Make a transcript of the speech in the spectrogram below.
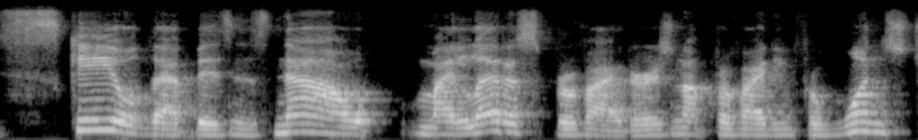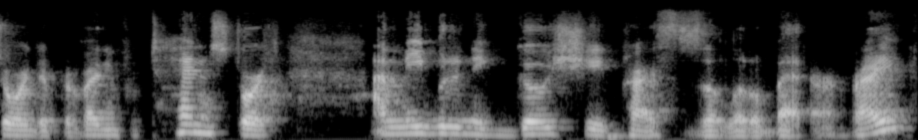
scale that business, now my lettuce provider is not providing for one store, they're providing for 10 stores. I'm able to negotiate prices a little better, right?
